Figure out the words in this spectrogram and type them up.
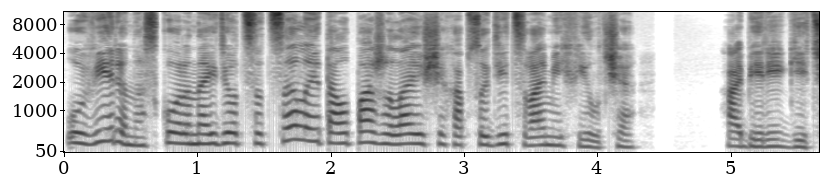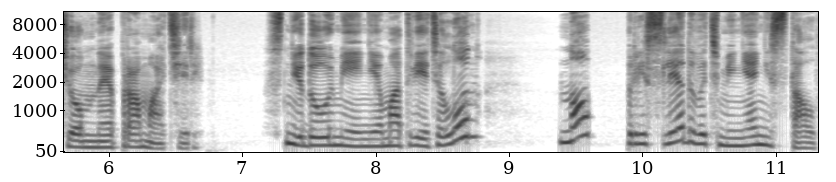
уверена, скоро найдется целая толпа желающих обсудить с вами Филча. «Обереги, темная проматерь», — с недоумением ответил он, но преследовать меня не стал.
